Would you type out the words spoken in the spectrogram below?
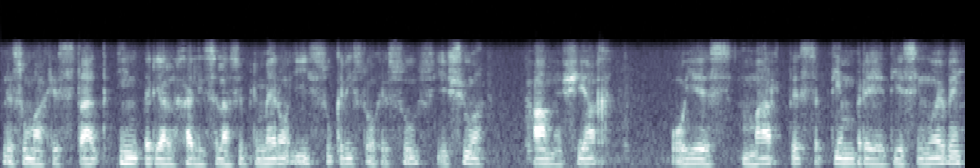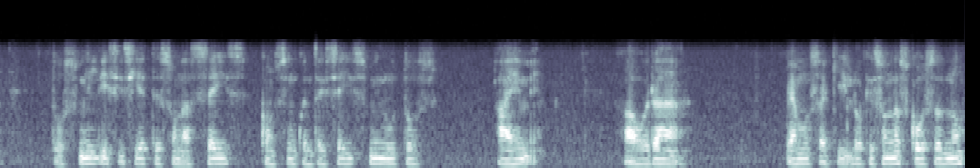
de Su Majestad Imperial Selassie I y su Cristo Jesús, Yeshua HaMashiach. Hoy es martes, septiembre 19, 2017, son las 6 con 56 minutos AM. Ahora veamos aquí lo que son las cosas, ¿no?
